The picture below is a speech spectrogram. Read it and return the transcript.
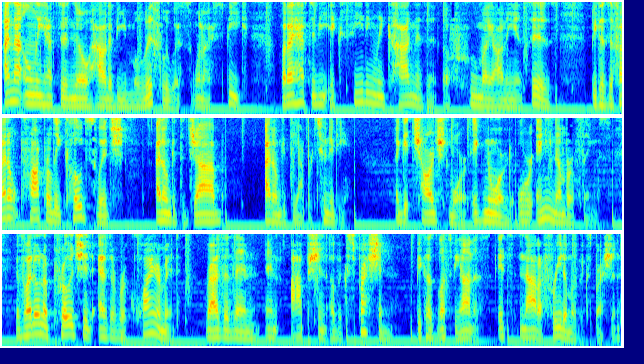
I not only have to know how to be mellifluous when I speak, but I have to be exceedingly cognizant of who my audience is because if I don't properly code switch, I don't get the job, I don't get the opportunity. I get charged more, ignored, or any number of things. If I don't approach it as a requirement rather than an option of expression, because let's be honest, it's not a freedom of expression,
